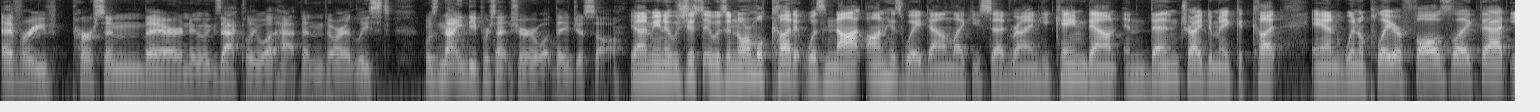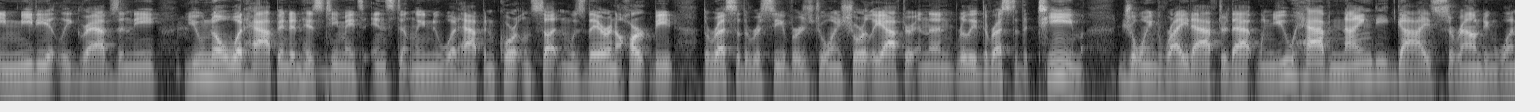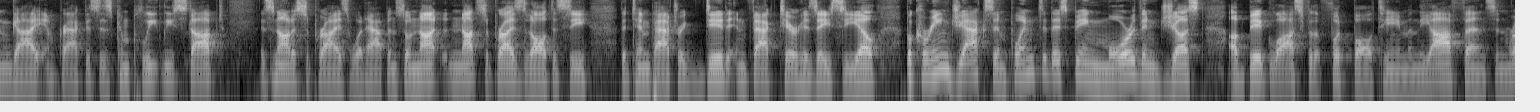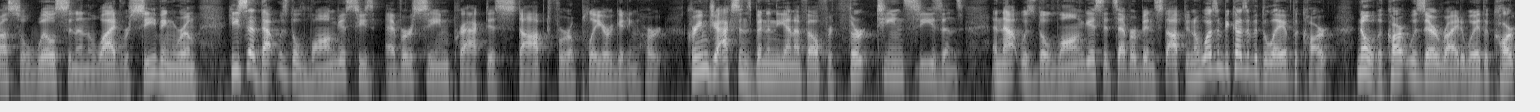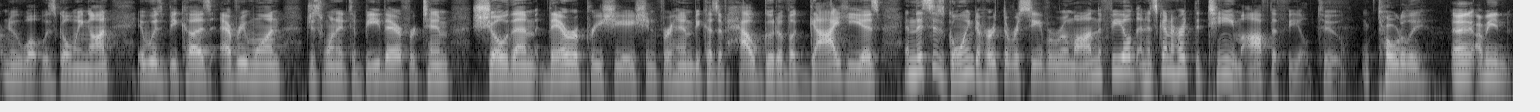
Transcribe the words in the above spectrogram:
every person there knew exactly what happened, or at least was 90% sure what they just saw. Yeah, I mean, it was just, it was a normal cut. It was not on his way down, like you said, Ryan. He came down and then tried to make a cut. And when a player falls like that, immediately grabs a knee, you know what happened, and his teammates instantly knew what happened. Courtland Sutton was there in a heartbeat. The rest of the receivers joined shortly after, and then really the rest of the team joined right after that. When you have 90 guys surrounding one guy and practice is completely stopped, it's not a surprise what happened. So not not surprised at all to see that Tim Patrick did in fact tear his ACL. But Kareem Jackson pointed to this being more than just a big loss for the football team and the offense and Russell Wilson and the wide receiving room. He said that was the longest he's ever seen practice stopped for a player getting hurt. Kareem Jackson's been in the NFL for 13 seasons, and that was the longest it's ever been stopped. And it wasn't because of a delay of the cart. No, the cart was there right away. The cart knew what was going on. It was because everyone just wanted to be there for Tim, show them their appreciation for him because of how good of a guy he is. And this is going to hurt the receiver room on the field, and it's going to hurt the team off the field, too. Totally. And I mean,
